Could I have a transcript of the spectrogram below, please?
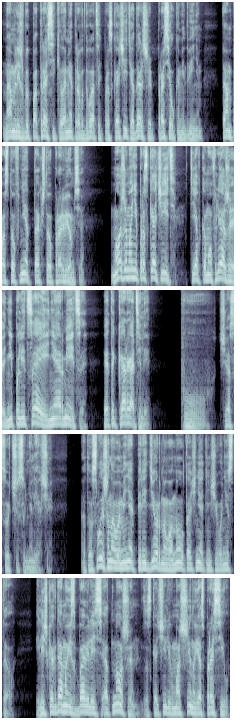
Нам лишь бы по трассе километров 20 проскочить, а дальше проселками двинем. Там постов нет, так что прорвемся. «Можем и не проскочить. Те в камуфляже не полицаи и не армейцы. Это каратели». Фу, час от часу не легче. От услышанного меня передернуло, но уточнять ничего не стал. И лишь когда мы избавились от ноши, заскочили в машину, я спросил,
